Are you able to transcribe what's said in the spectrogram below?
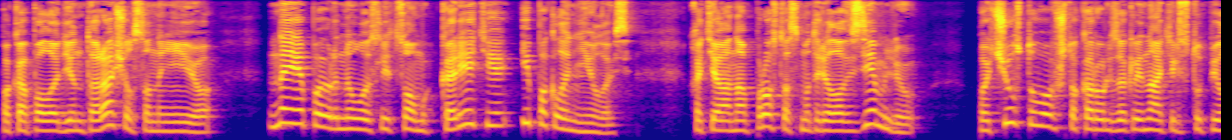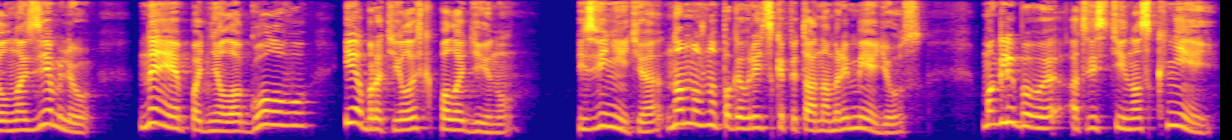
Пока паладин таращился на нее, Нея повернулась лицом к карете и поклонилась. Хотя она просто смотрела в землю, почувствовав, что король-заклинатель ступил на землю, Нея подняла голову и обратилась к паладину. «Извините, нам нужно поговорить с капитаном Ремедиус. Могли бы вы отвезти нас к ней?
